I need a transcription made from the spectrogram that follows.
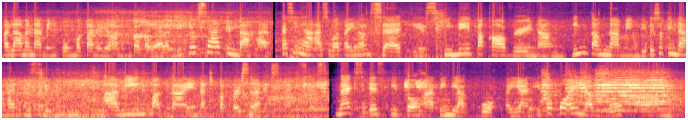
malaman namin kung magkano yung aming babayaran dito sa tindahan. Kasi nga, as what I have said is, hindi pa cover ng income namin dito sa tindahan is yung aming pagkain at saka personal expenses. Next is itong ating logbook. Ayan, ito po ay logbook. Um,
